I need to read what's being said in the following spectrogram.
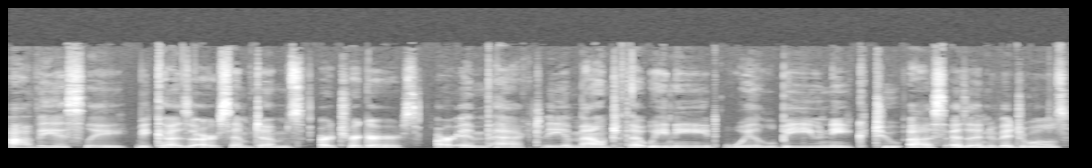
obviously, because our symptoms, our triggers, our impact, the amount that we need will be unique to us as individuals,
